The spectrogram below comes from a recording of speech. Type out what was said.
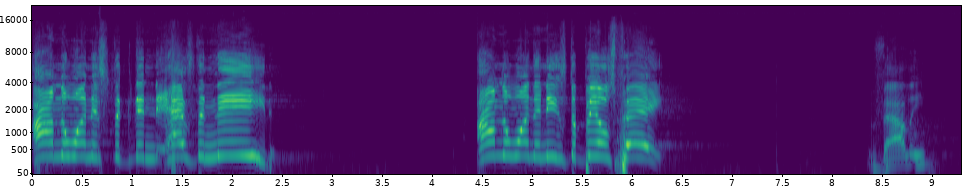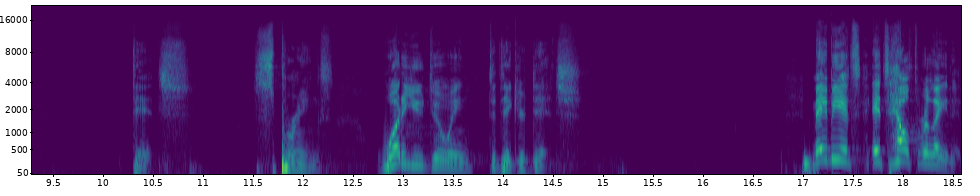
I'm the one that has the need. I'm the one that needs the bills paid valley, ditch, springs. What are you doing to dig your ditch? Maybe it's, it's health related.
